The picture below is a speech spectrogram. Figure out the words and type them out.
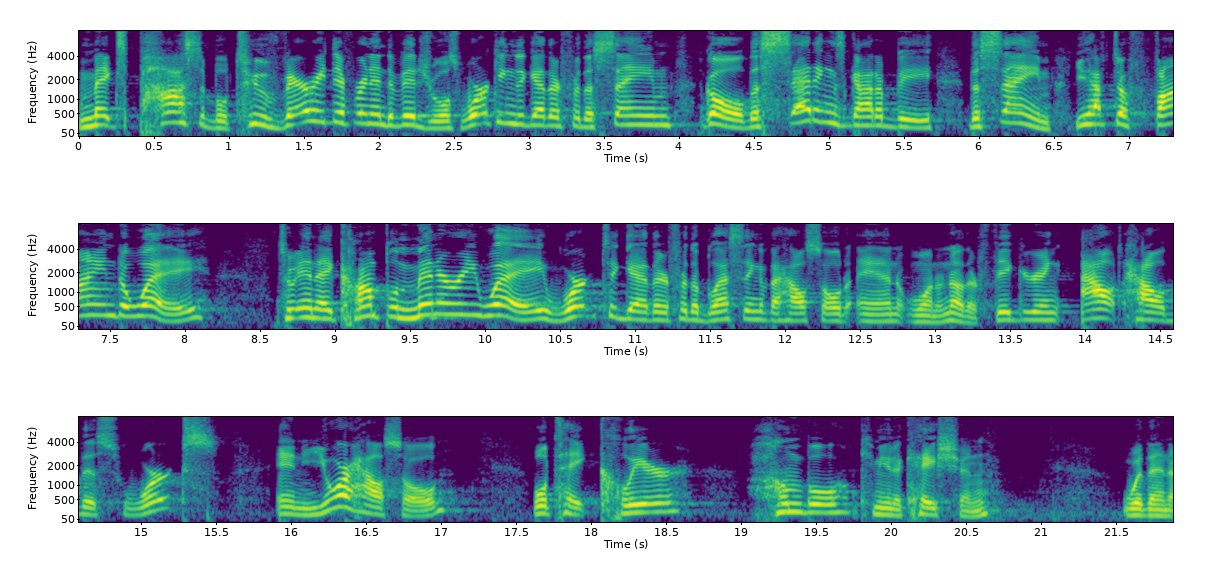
makes possible two very different individuals working together for the same goal. The setting's got to be the same. You have to find a way to, in a complementary way, work together for the blessing of the household and one another. Figuring out how this works in your household will take clear, humble communication with an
